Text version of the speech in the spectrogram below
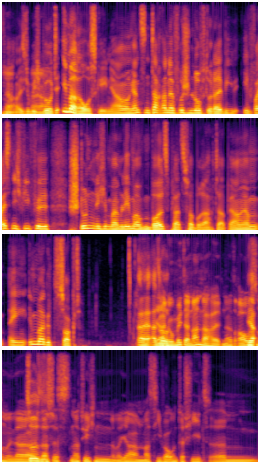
Ja, Ja, ich, ja, ich ja. wollte immer rausgehen, ja, den ganzen Tag an der frischen Luft oder wie, ich weiß nicht, wie viele Stunden ich in meinem Leben auf dem Bolzplatz verbracht habe. Ja, wir haben ey, immer gezockt. Äh, also ja, nur miteinander halt, ne? Draußen, in der, so ist das ist natürlich ein, ja, ein massiver Unterschied, ähm,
